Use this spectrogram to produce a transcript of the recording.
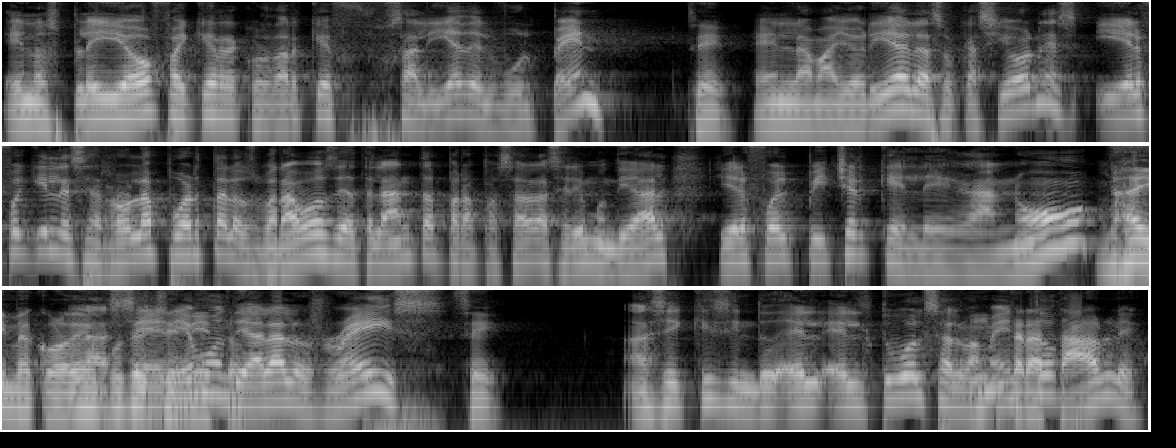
en los playoffs, hay que recordar que salía del bullpen Sí. en la mayoría de las ocasiones. Y él fue quien le cerró la puerta a los Bravos de Atlanta para pasar a la Serie Mundial. Y él fue el pitcher que le ganó Ay, me acordé, me la puse Serie. Mundial a los Rays. Sí. Así que sin duda, él, él tuvo el salvamento. Intratable.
